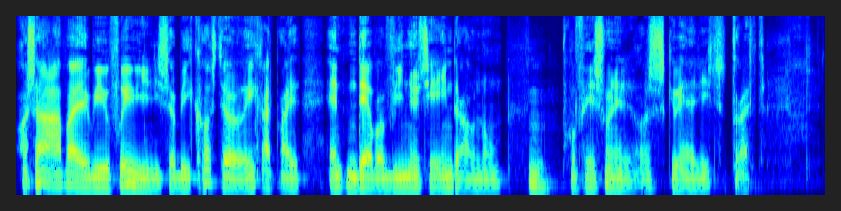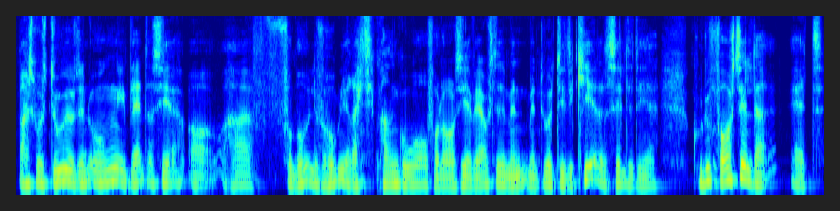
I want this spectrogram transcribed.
Og så arbejder vi jo frivilligt, så vi koster jo ikke ret meget, enten der, hvor vi er nødt til at inddrage nogle mm. professionelle, og så skal vi have lidt drift. Rasmus, du er jo den unge i blandt os her, og har formodentlig forhåbentlig rigtig mange gode år for dig også i erhvervslivet, men, men du har dedikeret dig selv til det her. Kunne du forestille dig at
